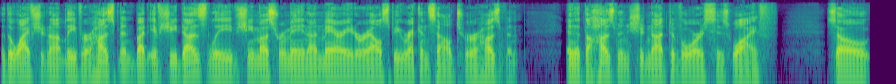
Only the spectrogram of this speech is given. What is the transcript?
that the wife should not leave her husband. But if she does leave, she must remain unmarried or else be reconciled to her husband, and that the husband should not divorce his wife. So,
